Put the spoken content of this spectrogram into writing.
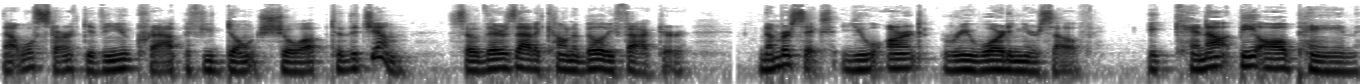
that will start giving you crap if you don't show up to the gym. So there's that accountability factor. Number six, you aren't rewarding yourself. It cannot be all pain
